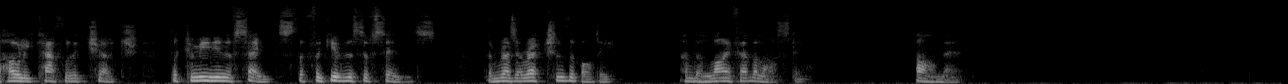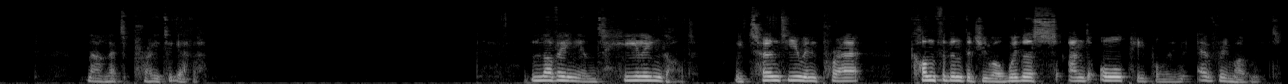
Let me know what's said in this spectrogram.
the Holy Catholic Church, the communion of saints, the forgiveness of sins, the resurrection of the body, and the life everlasting. Amen. Now let's pray together. Loving and healing God, we turn to you in prayer, confident that you are with us and all people in every moment.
